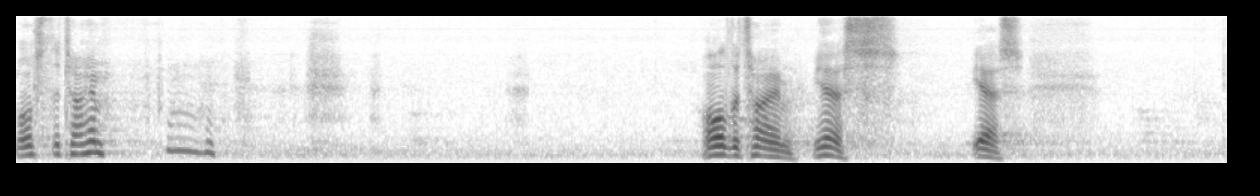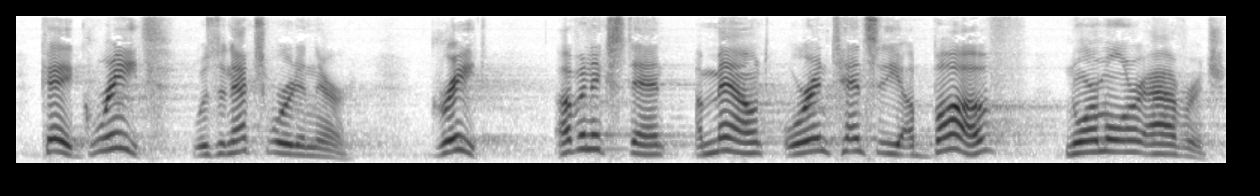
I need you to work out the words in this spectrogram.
Most of the time? All the time, yes, yes. Okay, great was the next word in there. Great. Of an extent, amount, or intensity above normal or average.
